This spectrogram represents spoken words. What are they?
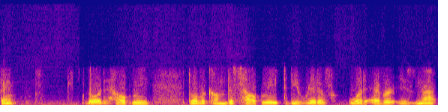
thing. Lord, help me to overcome this. Help me to be rid of whatever is not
